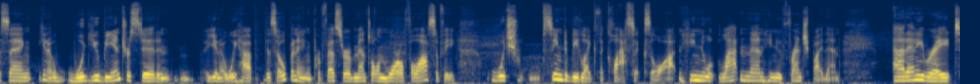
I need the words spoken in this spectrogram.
saying, you know, would you be interested in you know, we have this opening, professor of mental and moral philosophy, which seemed to be like the classics a lot. And he knew Latin then, he knew French by then. At any rate,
